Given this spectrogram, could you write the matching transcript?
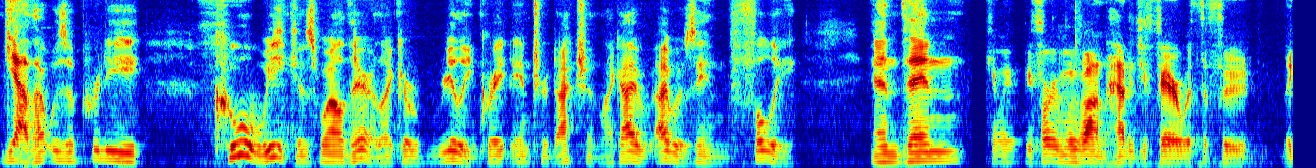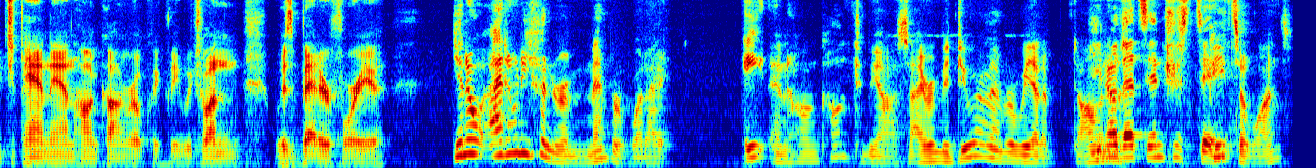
yeah, that was a pretty cool week as well there like a really great introduction like i, I was in fully and then can we before we move on how did you fare with the food like japan and hong kong real quickly which one was better for you you know i don't even remember what i ate in hong kong to be honest i do remember we had a Domino's you know that's interesting pizza once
